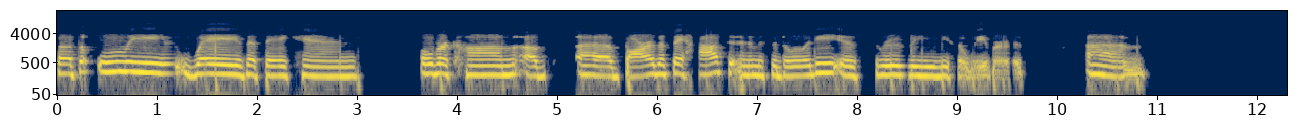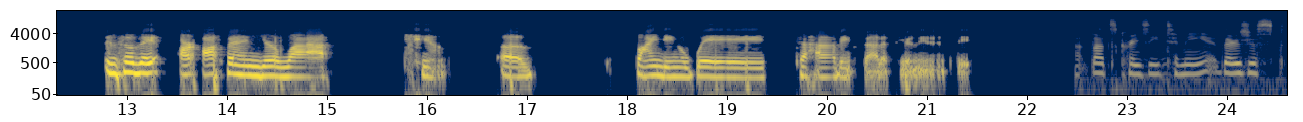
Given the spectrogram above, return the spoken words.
but the only way that they can overcome a, a, bar that they have to inadmissibility is through the U visa waivers. Um, and so they are often your last chance of finding a way to having status here in the United States. That's crazy to me. There's just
